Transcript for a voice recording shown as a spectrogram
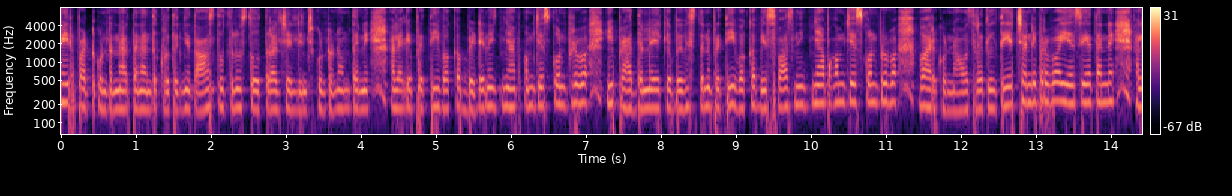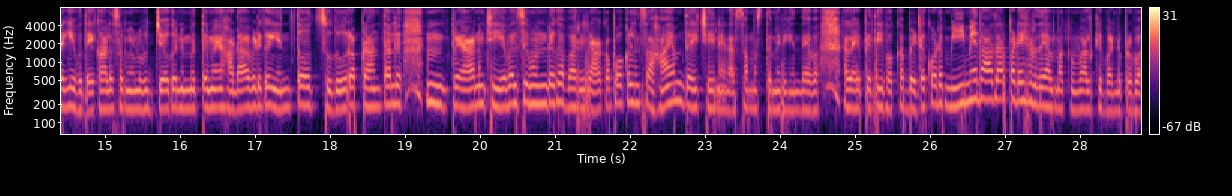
మీరు పట్టుకుంటున్నారు. తన అంత కృతజ్ఞత ఆస్తుతులు స్తోత్రాలు చెల్లించుకుంటున్నాం తన్ని. అలాగే ప్రతి ఒక్క బిడ్డని జ్ఞాపకం చేసుకోండి ప్రభా. ఈ ప్రార్థనలో ఏకీభవిస్తున్న ప్రతి ఒక్క విశ్వాసని జ్ఞాపకం చేసుకోండి ప్రభా. వారికి ఉన్న అవసరతలు తీర్చండి ప్రభా ఏసీ తండ్రి అలాగే ఉదయకాల సమయంలో ఉద్యోగ నిమిత్తమై హడావిడిగా ఎంతో సుదూర ప్రాంతాలు ప్రయాణం చేయవలసి ఉండగా వారి రాకపోకలను సహాయం దయచేయనైనా సమస్త మెరిగిందేవా అలాగే ప్రతి ఒక్క బిడ్డ కూడా మీ మీద ఆధారపడే హృదయాలు మాకు వాళ్ళకి ఇవ్వండి ప్రభా.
